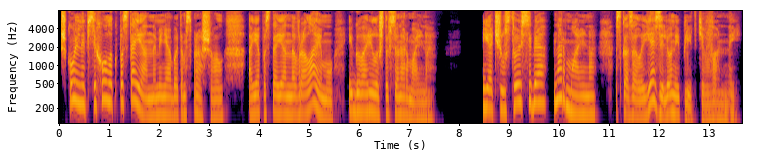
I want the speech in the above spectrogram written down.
Школьный психолог постоянно меня об этом спрашивал, а я постоянно врала ему и говорила, что все нормально. «Я чувствую себя нормально», — сказала я зеленой плитке в ванной.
